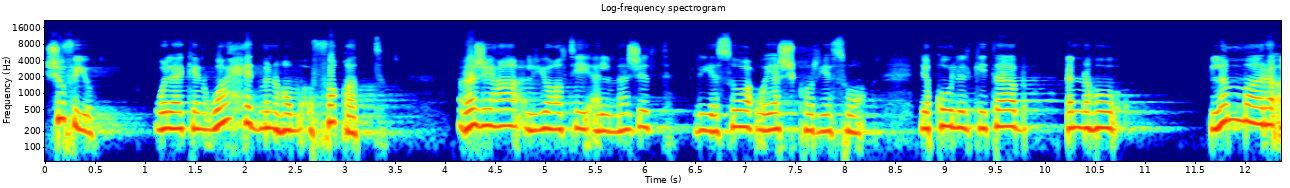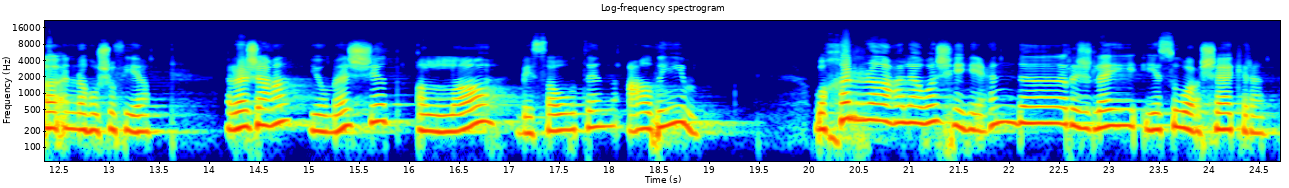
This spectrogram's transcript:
شفيوا ولكن واحد منهم فقط رجع ليعطي المجد ليسوع ويشكر يسوع. يقول الكتاب أنه لما رأى أنه شفي رجع يمجد الله بصوت عظيم وخر على وجهه عند رجلي يسوع شاكرا.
